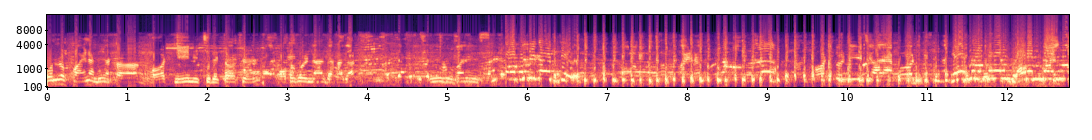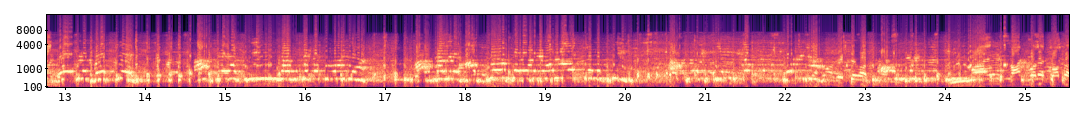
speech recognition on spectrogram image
বন্ধুরা ফাইনালি একটা ঘর নিয়ে নিচ্ছি, দেখতে পাচ্ছেন? কত করে নেয় দেখা যাক। দোকানে এসেছি। ঘর তো নিয়েছি, আর এখন দেখতে পাচ্ছি মায়ের ঘাট বলে কথা।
